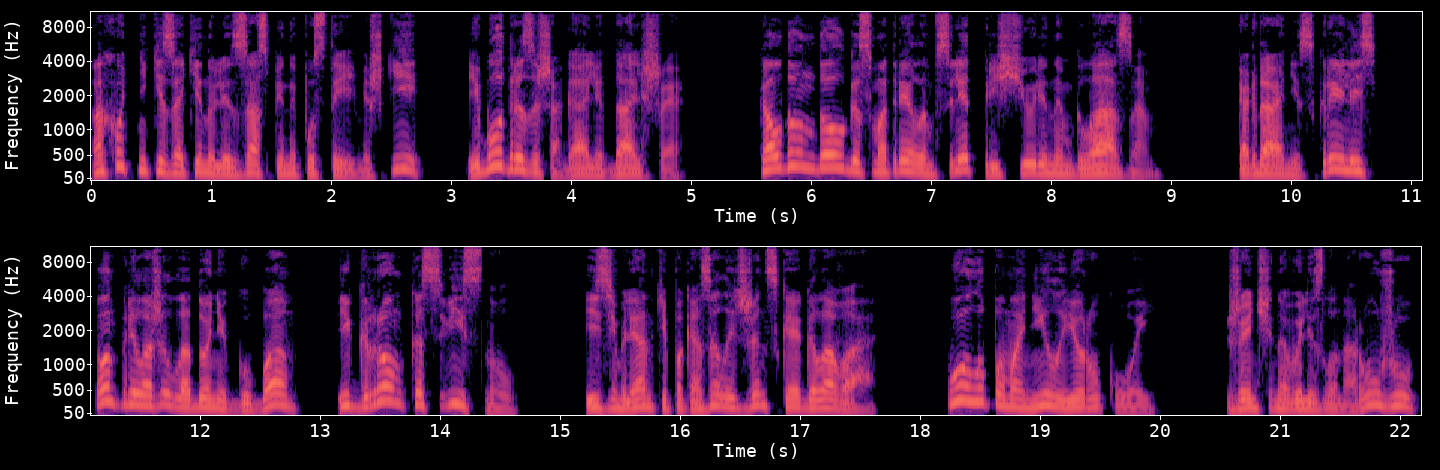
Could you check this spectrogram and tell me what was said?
Охотники закинули за спины пустые мешки и бодро зашагали дальше. Колдун долго смотрел им вслед прищуренным глазом. Когда они скрылись, он приложил ладони к губам и громко свистнул. Из землянки показалась женская голова. Колу поманил ее рукой. Женщина вылезла наружу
